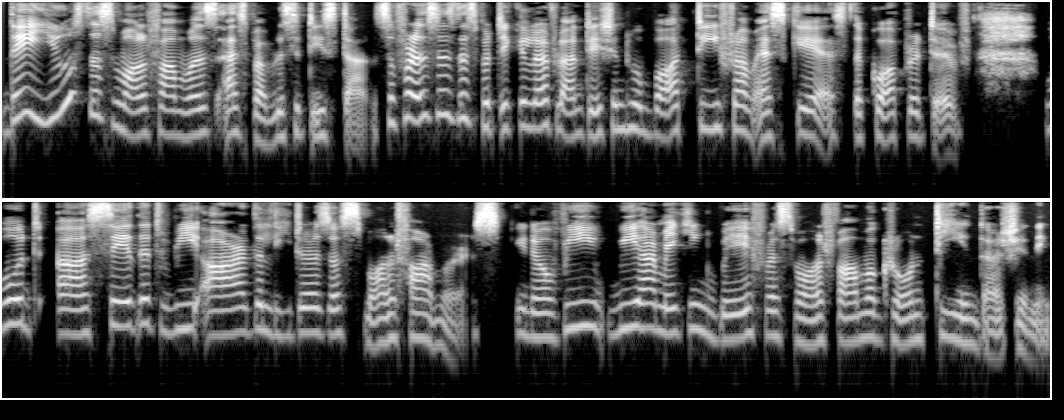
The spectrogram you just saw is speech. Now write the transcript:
they use the small farmers as publicity stunts. So, for instance, this particular plantation who bought tea from SKS, the cooperative, would uh, say that we are the leaders of small farmers. You know, we we are making way for small farmer grown tea in Darjeeling.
